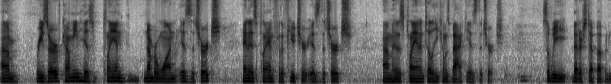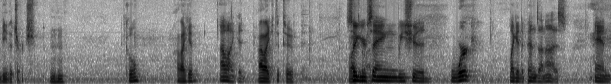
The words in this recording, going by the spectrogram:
um, reserve coming. His plan number one is the church, and his plan for the future is the church. Um, his plan until he comes back is the church. So we better step up and be the church. Mm-hmm. Cool. I like it. I like it. I liked it too. So like you're saying we should work like it depends on us and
